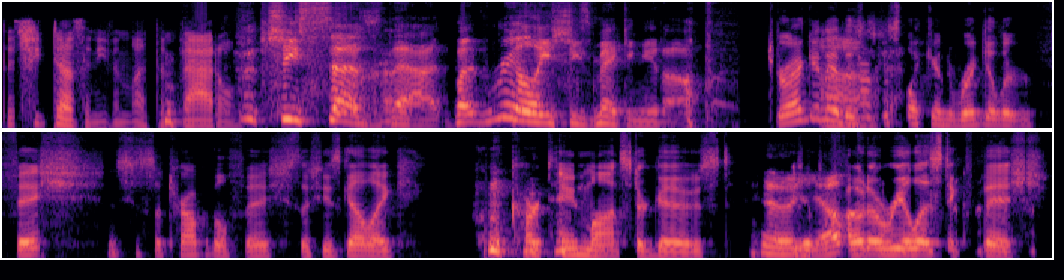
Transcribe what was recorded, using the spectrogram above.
that she doesn't even let them battle. she says that, but really she's making it up. Dragonite Ah. is just like a regular fish. It's just a tropical fish. So she's got like cartoon monster ghost. Uh, She's yep. Photorealistic fish.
